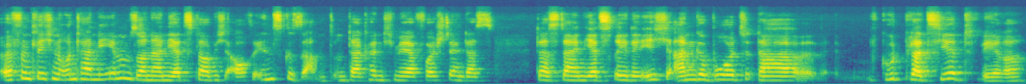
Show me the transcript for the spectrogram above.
öffentlichen Unternehmen, sondern jetzt, glaube ich, auch insgesamt. Und da könnte ich mir ja vorstellen, dass, dass dein Jetzt rede ich Angebot da gut platziert wäre.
